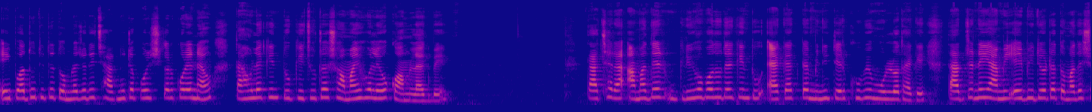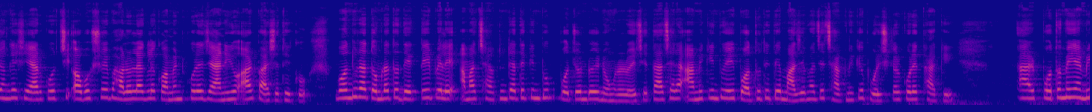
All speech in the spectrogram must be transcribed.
এই পদ্ধতিতে তোমরা যদি ছাঁকনিটা পরিষ্কার করে নাও, তাহলে কিন্তু কিছুটা সময় হলেও কম লাগবে। তাছাড়া আমাদের গৃহবধূদের কিন্তু এক একটা মিনিটের খুবই মূল্য থাকে। তার জন্যেই আমি এই ভিডিওটা তোমাদের সঙ্গে শেয়ার করছি। অবশ্যই ভালো লাগলে কমেন্ট করে জানিও আর পাশে থেকো। বন্ধুরা, তোমরা তো দেখতেই পেলে আমার ছাঁকনিটাতে কিন্তু প্রচণ্ডই নোংরা রয়েছে। তাছাড়া আমি কিন্তু এই পদ্ধতিতে মাঝে মাঝে ছাঁকনিকে পরিষ্কার করে থাকি। আর প্রথমেই আমি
